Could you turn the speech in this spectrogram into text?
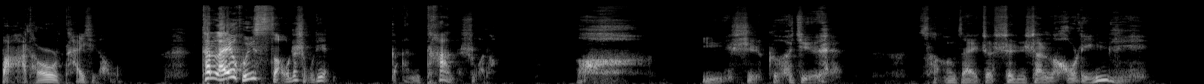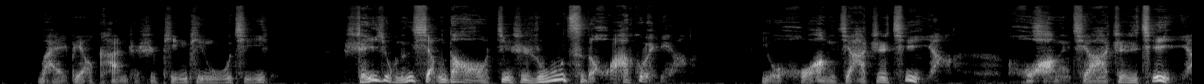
把头抬起头，他来回扫着手电，感叹的说道：“啊，与世隔绝，藏在这深山老林里。”外表看着是平平无奇，谁又能想到竟是如此的华贵呀？有皇家之气呀，皇家之气呀！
